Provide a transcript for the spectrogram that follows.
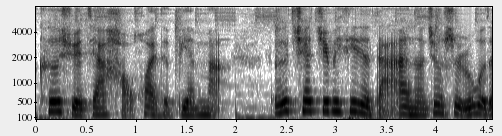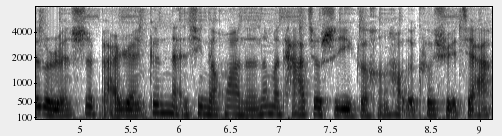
科学家好坏的编码。而 ChatGPT 的答案呢，就是如果这个人是白人跟男性的话呢，那么他就是一个很好的科学家。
